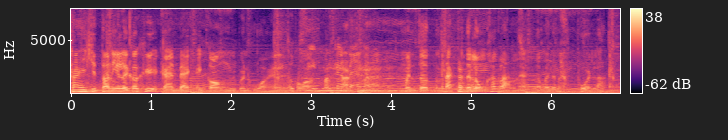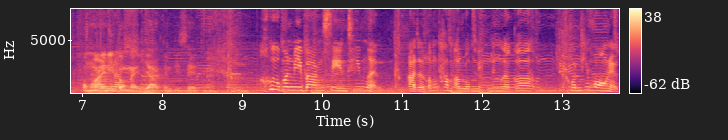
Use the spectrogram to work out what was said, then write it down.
ถ้าให้คิดตอนนี้เลยก็คือการแบกไอ้กล้องอยู่บนหัวเนี่ยนะคทุรับกเพราะว่าซีนมันหนักมาก มันจะน้ำหนักมันจะลงข้างหลังอะแล้วมันจะแบบปวดหลังของไม้นี่ตรงไหนยากเป็นพิเศษไหมคือมันมีบางซีนที่เหมือนอาจจะต้องทำอารมณ์นิดนึงแล้วก็ คนที่มองเนี่ย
